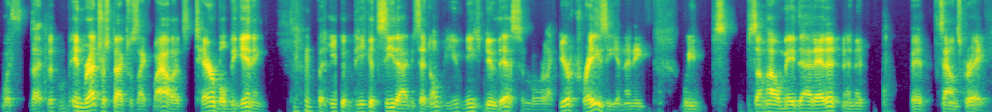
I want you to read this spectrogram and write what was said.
with that in retrospect was like wow it's terrible beginning but he could he could see that and he said "No, you need to do this and we are like you're crazy and then he we somehow made that edit and it it sounds great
